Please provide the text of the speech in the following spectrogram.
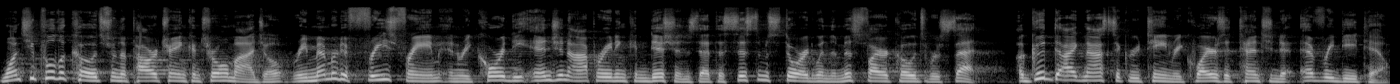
Once you pull the codes from the powertrain control module, remember to freeze frame and record the engine operating conditions that the system stored when the misfire codes were set. A good diagnostic routine requires attention to every detail.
